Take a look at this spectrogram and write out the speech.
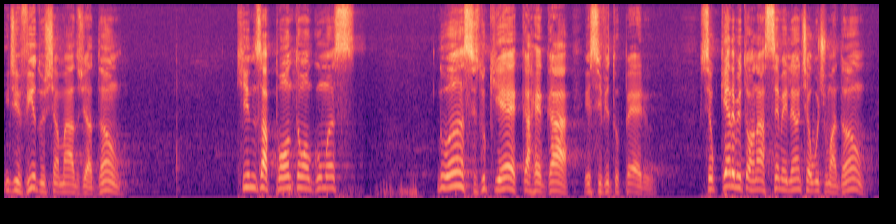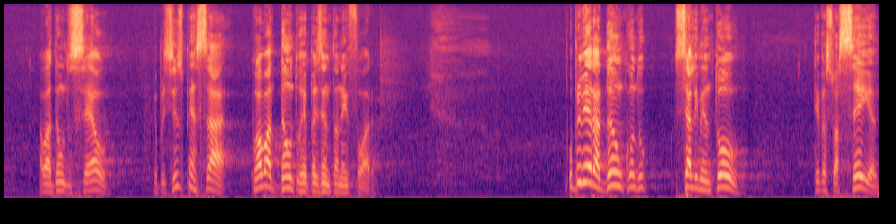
indivíduos chamados de Adão, que nos apontam algumas nuances do que é carregar esse vitupério. Se eu quero me tornar semelhante ao último Adão, ao Adão do céu, eu preciso pensar qual Adão estou representando aí fora. O primeiro Adão, quando se alimentou, teve a sua ceia,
